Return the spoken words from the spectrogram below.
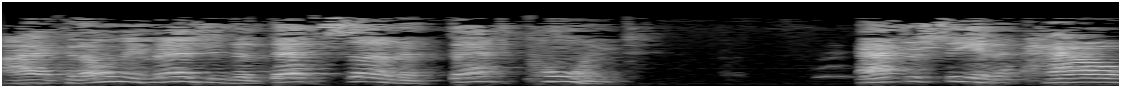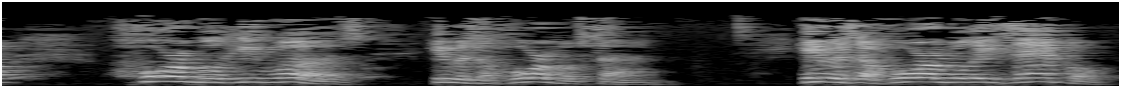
I can only imagine that that son at that point, after seeing how horrible he was, he was a horrible son. He was a horrible example.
